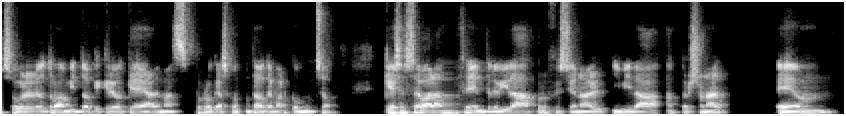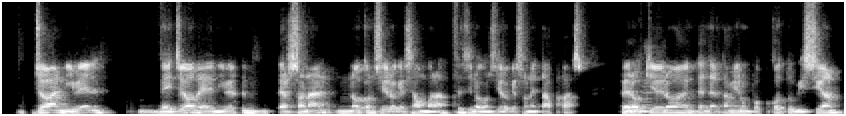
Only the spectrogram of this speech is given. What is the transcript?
Sobre otro ámbito que creo que además, por lo que has contado, te marcó mucho, que es ese balance entre vida profesional y vida personal. Em, yo a nivel de yo, de nivel personal, no considero que sea un balance, sino considero que son etapas, pero quiero entender también un poco tu visión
